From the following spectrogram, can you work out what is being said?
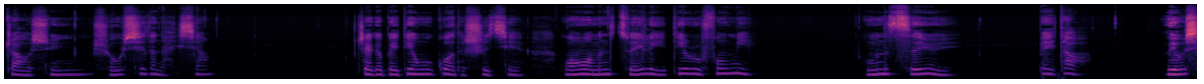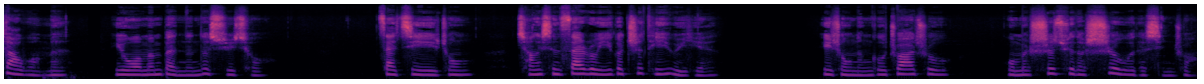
找寻熟悉的奶香。这个被玷污过的世界，往我们的嘴里滴入蜂蜜。我们的词语被盗，留下我们与我们本能的需求，在记忆中强行塞入一个肢体语言，一种能够抓住我们失去的事物的形状。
